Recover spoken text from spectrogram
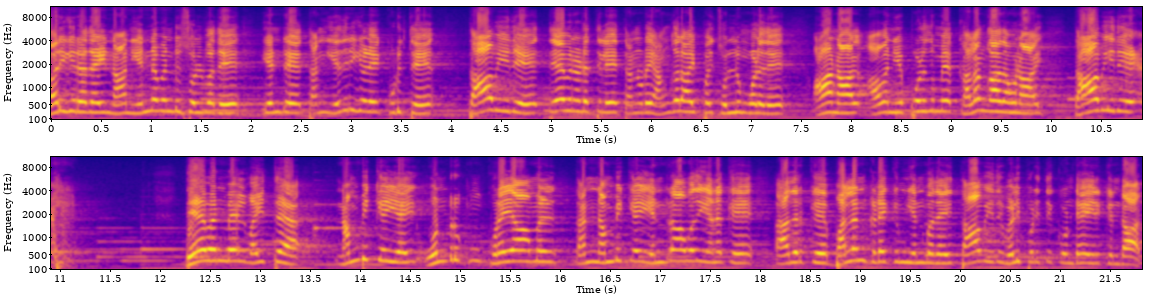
வருகிறதை நான் என்னவென்று சொல்வது என்று தன் எதிரிகளை குறித்து தாவீது தேவனிடத்திலே தன்னுடைய அங்கலாய்ப்பை சொல்லும் பொழுது ஆனால் அவன் எப்பொழுதுமே கலங்காதவனாய் தாவீது தேவன் மேல் வைத்த நம்பிக்கையை ஒன்றுக்கும் குறையாமல் தன் நம்பிக்கை என்றாவது எனக்கு அதற்கு பலன் கிடைக்கும் என்பதை தாவீது வெளிப்படுத்தி கொண்டே இருக்கின்றார்.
